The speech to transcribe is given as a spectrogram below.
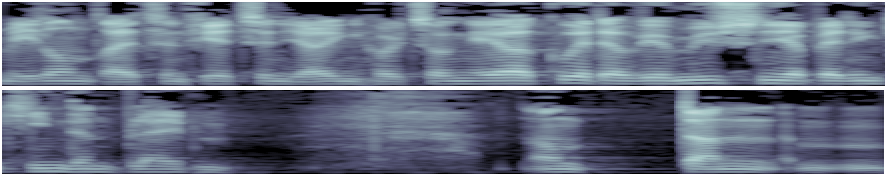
Mädeln, 13-, 14-Jährigen halt sagen, ja gut, aber wir müssen ja bei den Kindern bleiben. Und dann ähm,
